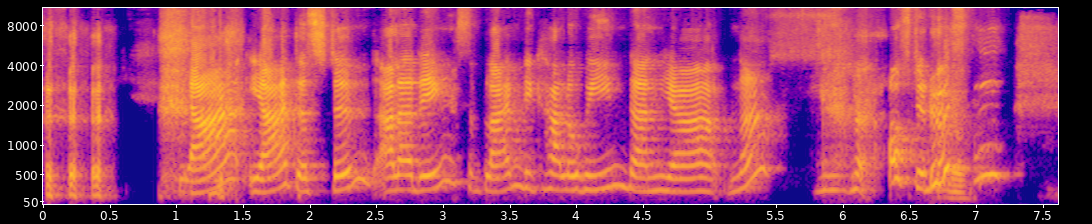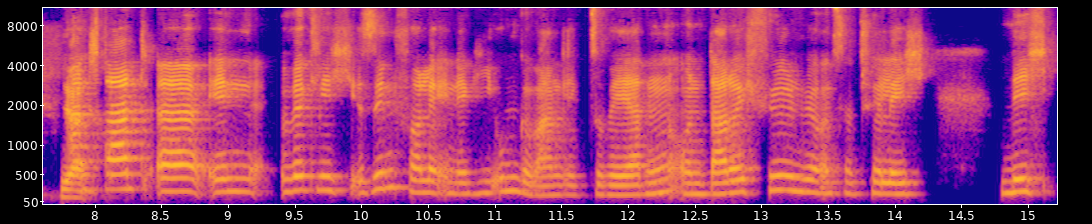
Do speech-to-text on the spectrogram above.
ja, ja, das stimmt. Allerdings bleiben die Kalorien dann ja ne, auf den Hüften, ja. anstatt äh, in wirklich sinnvolle Energie umgewandelt zu werden. Und dadurch fühlen wir uns natürlich nicht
